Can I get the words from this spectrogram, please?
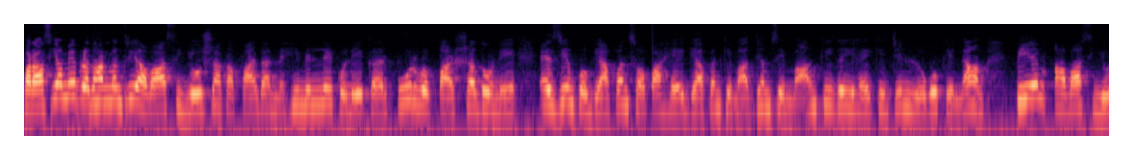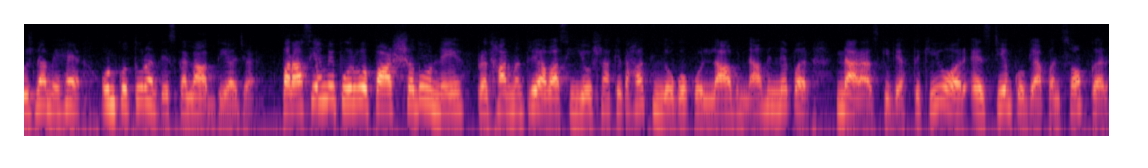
परासिया में प्रधानमंत्री आवास योजना का फ़ायदा नहीं मिलने को लेकर पूर्व पार्षदों ने एसडीएम को ज्ञापन सौंपा है। ज्ञापन के माध्यम से मांग की गई है कि जिन लोगों के नाम पीएम आवास योजना में हैं, उनको तुरंत इसका लाभ दिया जाए। परासिया में पूर्व पार्षदों ने प्रधानमंत्री आवास योजना के तहत लोगों को लाभ न मिलने पर नाराज़गी व्यक्त की और एसडीएम को ज्ञापन सौंपकर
